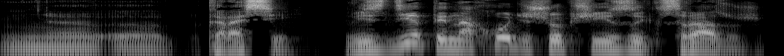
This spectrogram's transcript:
э, карасей. Везде ты находишь общий язык сразу же.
